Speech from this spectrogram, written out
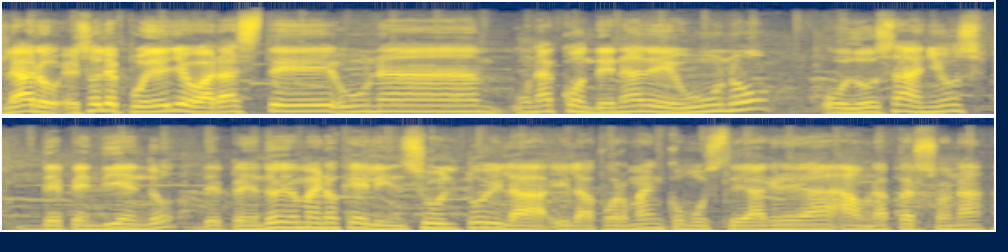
Claro, eso le puede llevar a usted una, una condena de uno o dos años, dependiendo, dependiendo yo menos que el insulto y la, y la forma en cómo usted agreda a una persona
